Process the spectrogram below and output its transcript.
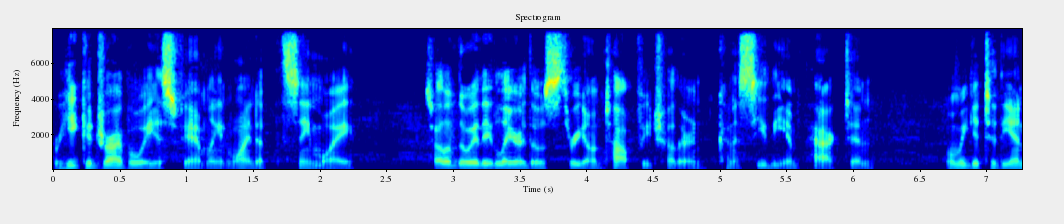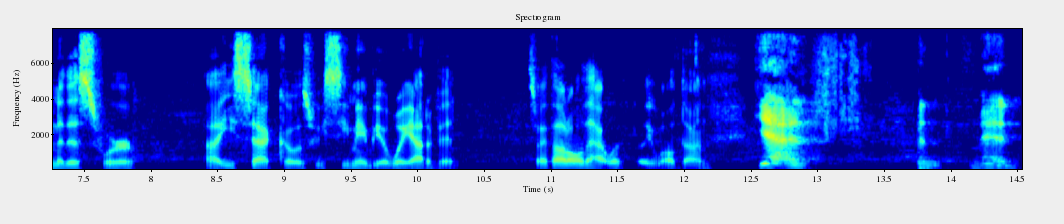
where he could drive away his family and wind up the same way. So I love the way they layer those three on top of each other and kind of see the impact. And when we get to the end of this, where uh, Isak goes, we see maybe a way out of it. So I thought all that was really well done. yeah, and and man,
